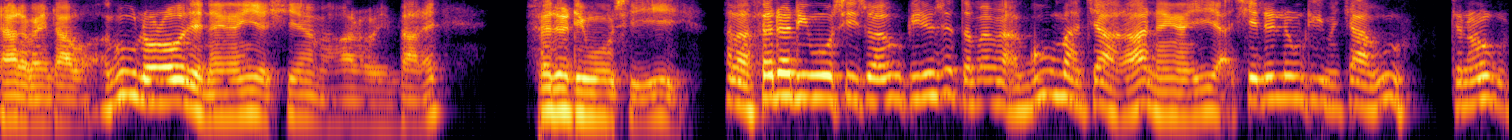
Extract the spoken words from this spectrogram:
ဒါတစ်ပိုင်းဒါပေါ့အခုလောလောဆယ်နိုင်ငံကြီးရဲ့ရှင်းရမှာကတော့ဗာလေ federal democracy ဟဲ့လား federal democracy ဆိုတာအခုပြည်သူ့စစ်သမ္မတကအခုမှကြာတာနိုင်ငံကြီးကအရှေ့လေးလုံးထိမကြဘူးကျွန်တော်တို့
